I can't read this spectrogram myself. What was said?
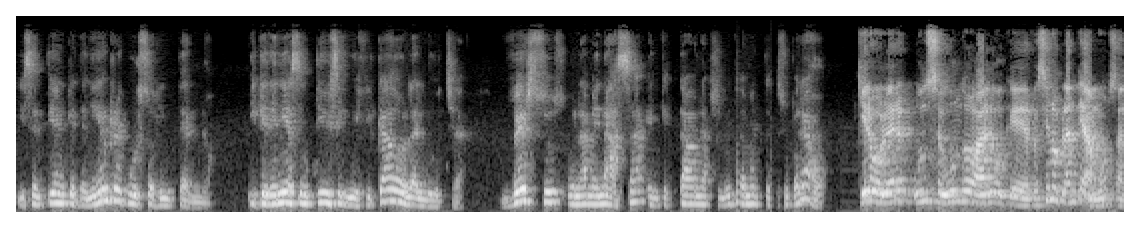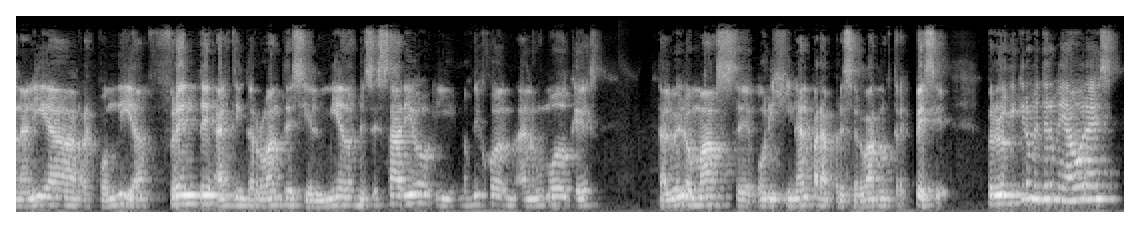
y sentían que tenían recursos internos y que tenía sentido y significado la lucha versus una amenaza en que estaban absolutamente superados. Quiero volver un segundo a algo que recién lo planteamos. Analía respondía frente a este interrogante si el miedo es necesario y nos dijo en algún modo que es tal vez lo más eh, original para preservar nuestra especie. Pero lo que quiero meterme ahora es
